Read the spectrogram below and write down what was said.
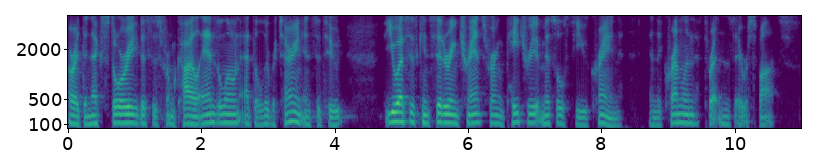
All right, the next story. This is from Kyle Anzalone at the Libertarian Institute. The U.S. is considering transferring Patriot missiles to Ukraine, and the Kremlin threatens a response.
